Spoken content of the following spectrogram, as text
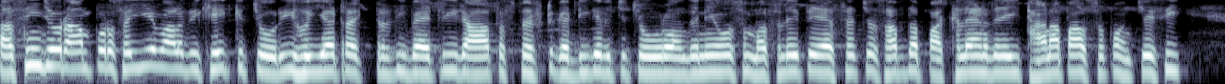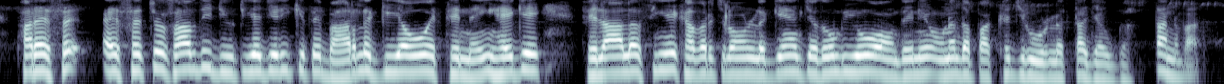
ਅਸੀਂ ਜੋ ਰਾਮਪੁਰ ਸਈਏਵਾਲ ਵਿਖੇ ਇੱਕ ਚੋਰੀ ਹੋਈ ਆ, ਟਰੈਕਟਰ ਦੀ ਬੈਟਰੀ ਰਾਤ ਸਵਿਫਟ ਗੱਡੀ ਦੇ ਵਿੱਚ ਚੋਰ ਆਉਂਦੇ ਨੇ। ਉਸ ਮਸਲੇ ਤੇ ਐਸਐਚਓ ਸਾਹਿਬ ਦਾ ਪੱਖ ਲੈਣ ਦੇ ਲਈ ਥਾਣਾ ਪਾਸੋਂ ਪਹੁੰਚੇ ਸੀ। ਪਰ ਐਸਐਚਓ ਸਾਹਿਬ ਦੀ ਡਿਊਟੀ ਹੈ ਜਿਹੜੀ ਕਿਤੇ ਬਾਹਰ ਲੱਗੀ ਆ, ਉਹ ਇੱਥੇ ਨਹੀਂ ਹੈਗੇ। ਫਿਲਹਾਲ ਅਸੀਂ ਇਹ ਖਬਰ ਚਲਾਉਣ ਲੱਗੇ ਹਾਂ। ਜਦੋਂ ਵੀ ਉਹ ਆਉਂਦੇ ਨੇ, ਉਹਨਾਂ ਦਾ ਪੱਖ ਜ਼ਰੂਰ ਲੱਤਾ ਜਾਊਗਾ। ਧੰਨਵਾਦ।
